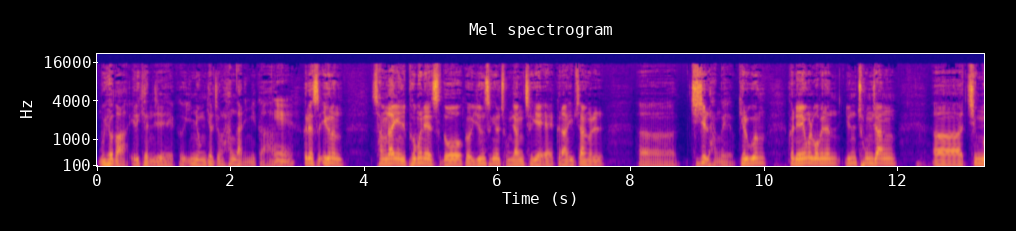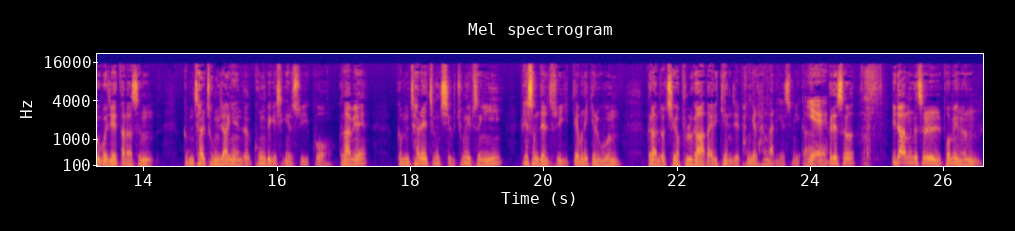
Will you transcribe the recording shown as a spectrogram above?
무효다 이렇게 이제 그 인용 결정을 한 거 아닙니까? 예. 그래서 이거는 상당히 법원에서도 그 윤석열 총장 측의 그런 입장을 어 지지를 한 거예요. 결국은 그 내용을 보면은 윤 총장 어 직무부재에 따라서는 검찰총장의 공백이 생길 수 있고 그다음에 검찰의 정치적 중립성이 훼손될 수 있기 때문에 결국은 그러한 조치가 불가하다 이렇게 이제 판결한 거 아니겠습니까? 예. 그래서 이러한 것을 보면은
